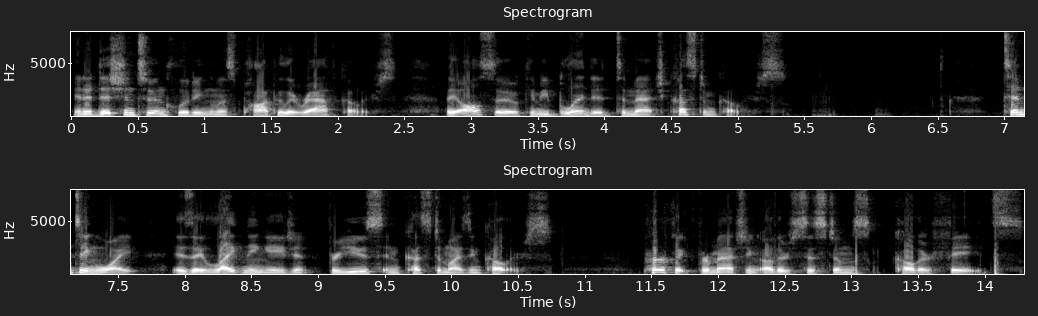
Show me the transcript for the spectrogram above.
In addition to including the most popular raft colors, they also can be blended to match custom colors. Tinting white is a lightening agent for use in customizing colors, perfect for matching other systems' color fades.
